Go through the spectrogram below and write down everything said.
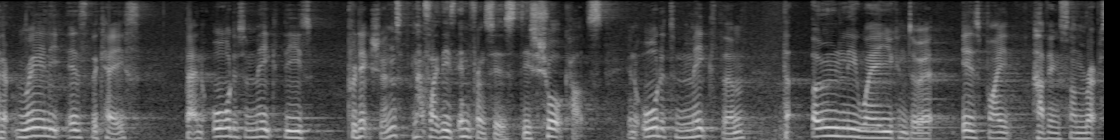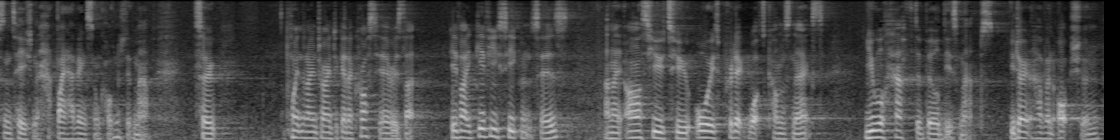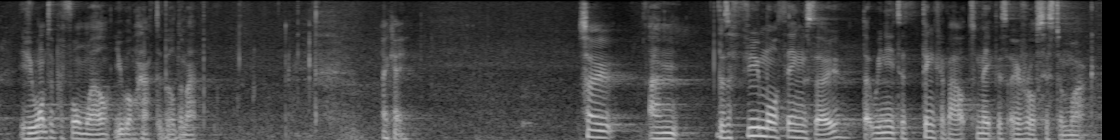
And it really is the case that in order to make these predictions, and that's like these inferences, these shortcuts, in order to make them, the only way you can do it is by having some representation, by having some cognitive map. So, the point that I'm trying to get across here is that if I give you sequences and I ask you to always predict what comes next, you will have to build these maps. You don't have an option. If you want to perform well, you will have to build the map. Okay. So, um, there's a few more things though that we need to think about to make this overall system work.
